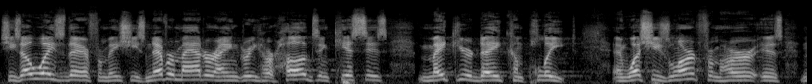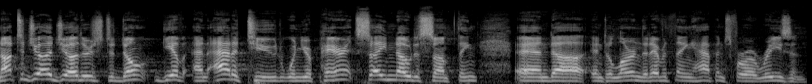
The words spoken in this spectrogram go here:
She's always there for me. She's never mad or angry. Her hugs and kisses make your day complete. And what she's learned from her is not to judge others, to don't give an attitude when your parents say no to something, and, uh, and to learn that everything happens for a reason.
